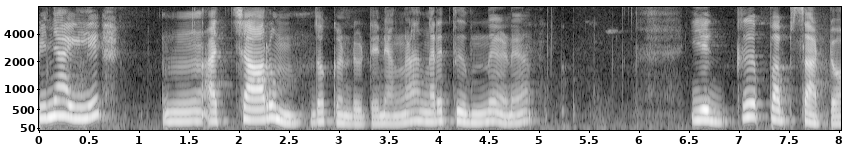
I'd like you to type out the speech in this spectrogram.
പിന്നെ അതിൽ അച്ചാറും ഇതൊക്കെ ഉണ്ട് കേട്ടോ. ഞങ്ങൾ അങ്ങനെ തിന്നാണ്. എഗ്ഗ് പപ്സ് ആട്ടോ.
